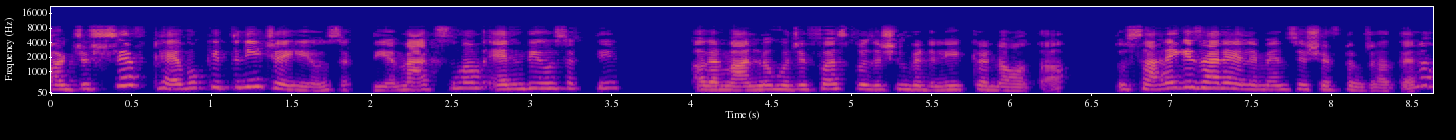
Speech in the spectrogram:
और जो शिफ्ट है वो कितनी चाहिए हो सकती है? मैक्सिमम एन भी हो सकती है. अगर मान लो मुझे फ़र्स्ट पोजिशन पे डिलीट करना होता तो सारे के सारे एलिमेंट से शिफ्ट हो जाते हैं ना?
